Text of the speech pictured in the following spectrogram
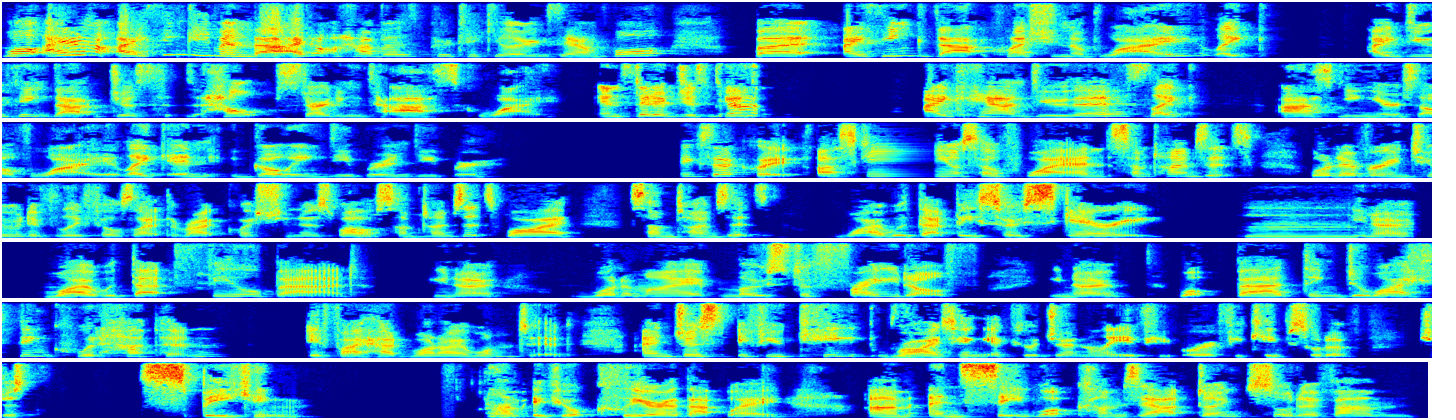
Well i don't i think even that i don't have a particular example but i think that question of why like i do think that just helps starting to ask why. Instead of just being, yeah. i can't do this like asking yourself why like and going deeper and deeper Exactly. Asking yourself why. And sometimes it's whatever intuitively feels like the right question as well. Sometimes it's why. Sometimes it's why would that be so scary? Mm. You know, why would that feel bad? You know, what am I most afraid of? You know, what bad thing do I think would happen if I had what I wanted? And just if you keep writing, if you're journaling, if you, or if you keep sort of just speaking, um, if you're clearer that way, um, and see what comes out. Don't sort of um,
